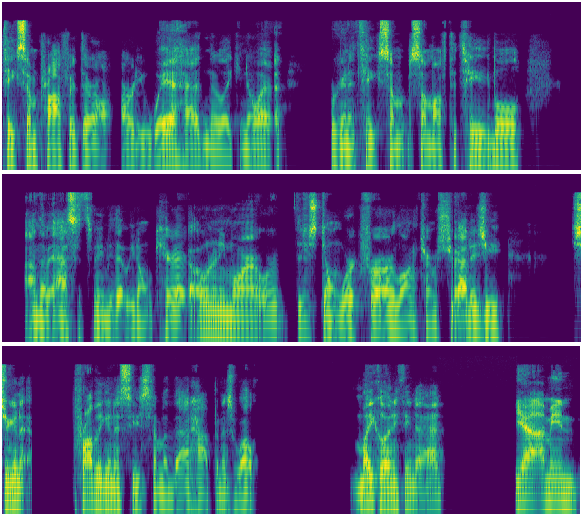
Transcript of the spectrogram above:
take some profit. They're already way ahead, and they're like, you know what, we're going to take some something off the table on the assets maybe that we don't care to own anymore or just don't work for our long-term strategy. So you're gonna probably gonna see some of that happen as well. Michael, anything to add? Yeah, I mean,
